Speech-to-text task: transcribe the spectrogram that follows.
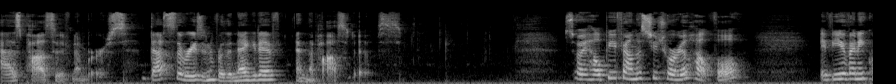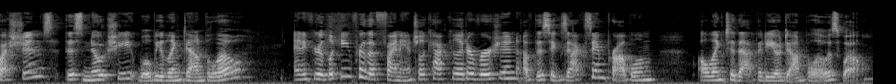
as positive numbers. That's the reason for the negative and the positives. So I hope you found this tutorial helpful. If you have any questions, this note sheet will be linked down below. And if you're looking for the financial calculator version of this exact same problem, I'll link to that video down below as well.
